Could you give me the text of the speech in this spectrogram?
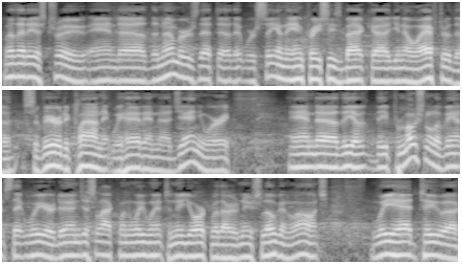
Well, that is true, and uh, the numbers that uh, that we're seeing the increases back, uh, you know, after the severe decline that we had in uh, January, and uh, the uh, the promotional events that we are doing, just like when we went to New York with our new slogan launch, we had to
